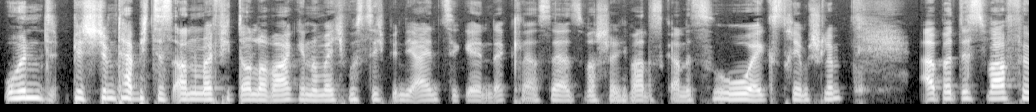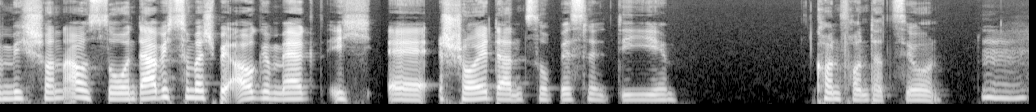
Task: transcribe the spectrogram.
Und bestimmt habe ich das auch nochmal viel doller wahrgenommen, weil ich wusste, ich bin die Einzige in der Klasse. Also wahrscheinlich war das gar nicht so extrem schlimm. Aber das war für mich schon auch so. Und da habe ich zum Beispiel auch gemerkt, ich äh, scheue dann so ein bisschen die Konfrontation. Mhm.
